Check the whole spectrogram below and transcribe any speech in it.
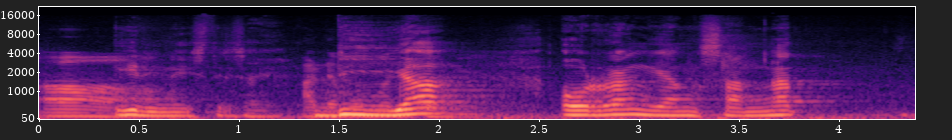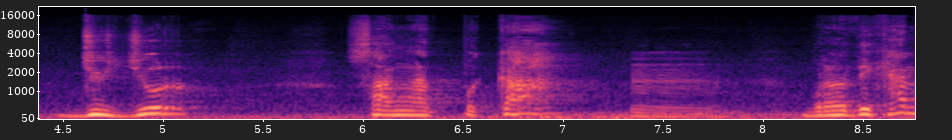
Oh. ini nih istri saya. Ada Dia momentum ya. orang yang sangat jujur, sangat peka. Hmm. Berarti kan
